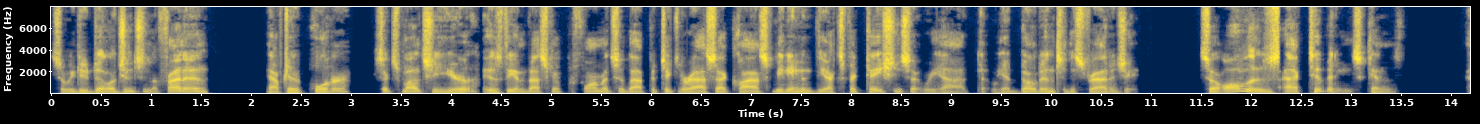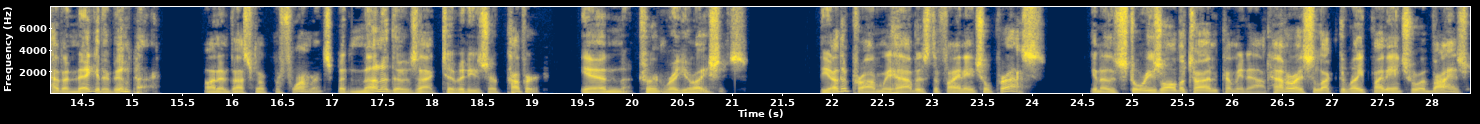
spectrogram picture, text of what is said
So we do diligence in the front end. After a quarter, six months, a year, is the investment performance of that particular asset class meeting the expectations that we had, that we had built into the strategy. So all those activities can have a negative impact on investment performance, but none of those activities are covered in current regulations. The other problem we have is the financial press. You know, stories all the time coming out. How do I select the right financial advisor?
